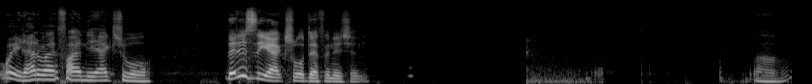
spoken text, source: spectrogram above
Wait, how do I find the actual? That is the actual definition. of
